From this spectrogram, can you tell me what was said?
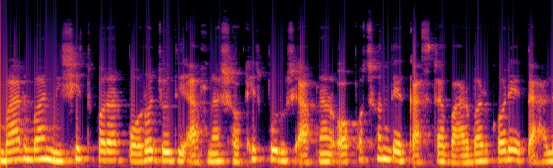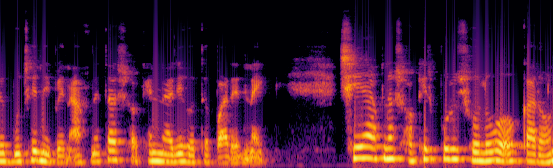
বারবার নিষেধ করার পরও যদি আপনার শখের পুরুষ আপনার অপছন্দের কাজটা বারবার করে, তাহলে বুঝে নেবেন আপনি তার শখের নারী হতে পারেন নাই। সে আপনার শখের পুরুষ হলেও, কারণ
